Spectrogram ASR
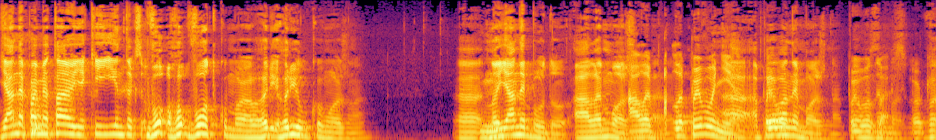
я не пам'ятаю, який індекс. Водку, горілку можна. Е, ну, я не буду, але можна. Але але пиво ні. А, а пиво не можна. Пиво, пиво не можна. Окей.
